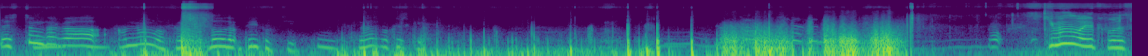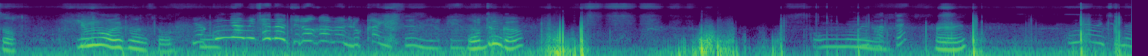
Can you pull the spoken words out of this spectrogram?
내 시청자가 한 명도 없어요. 너 나- 데이트 없지? 응. 내가 해서 클게 김은호가 이렇게 보냈어. 김은호가 이렇게 보냈어. 야, 꽁냥이 채널 들어가면 루카 있음 이렇게. 어딘가? 우리 꽁냥이. 봤대? 아니, 아니. 꽁냥이 채널.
